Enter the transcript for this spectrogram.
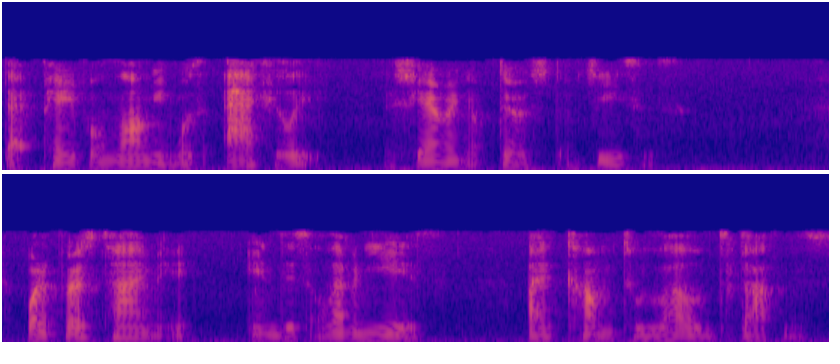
that painful longing was actually the sharing of thirst of Jesus. For the first time in, in this 11 years, I come to love the darkness.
